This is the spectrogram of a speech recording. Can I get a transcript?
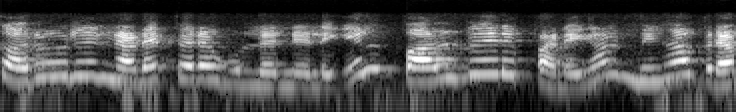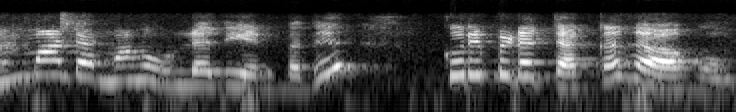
கரூரில் நடைபெற உள்ள நிலையில் பல்வேறு பணிகள் மிக பிரம்மாண்டமாக உள்ளது என்பது குறிப்பிடத்தக்கதாகும்.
